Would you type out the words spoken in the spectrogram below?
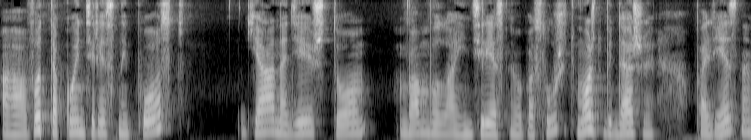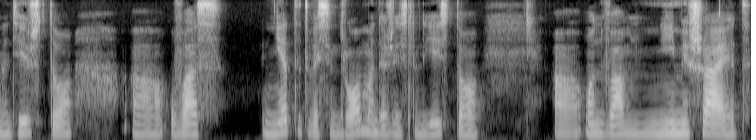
А, вот такой интересный пост. Я надеюсь, что вам было интересно его послушать, может быть, даже полезно. Надеюсь, что а, у вас нет этого синдрома, даже если он есть, то а, он вам не мешает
